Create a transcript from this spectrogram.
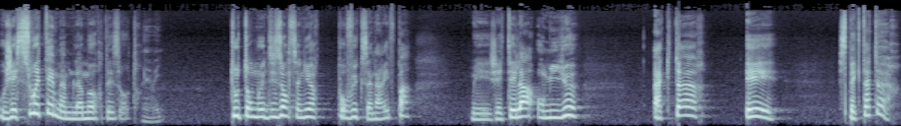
où j'ai souhaité même la mort des autres. Eh Tout en me disant, Seigneur, pourvu que ça n'arrive pas. Mais j'étais là au milieu, acteur et spectateur.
